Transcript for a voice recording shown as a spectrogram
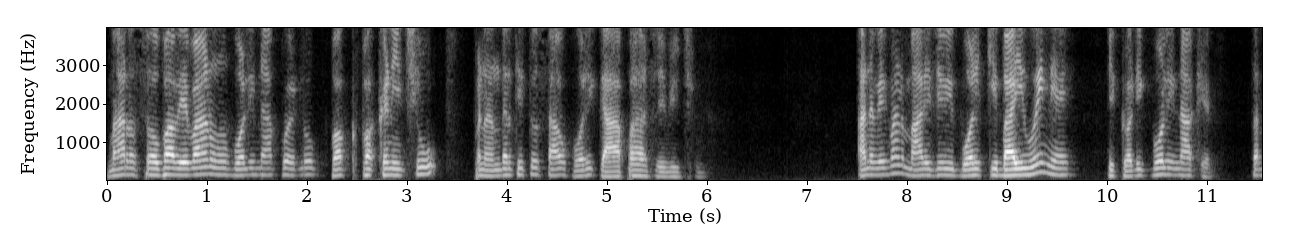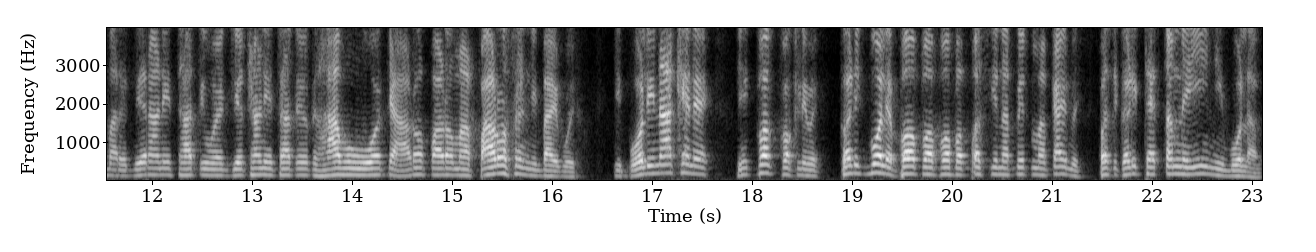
મારો સ્વભાવ એવાનો હું બોલી નાખું એટલું પક પકણી છું, પણ અંદરથી તો સાવ ભોરી ગાભા જેવી છું. અને વેવાણ મારી જેવી બોલકી બાઈ હોય ને, એ ઘડીક બોલી નાખે. તમારે દેરાણી થતી હોય, જેઠાણી થતી હોય, કે હાવું હોય, કે આડો પાડોમાં પાડોશની બાઈ હોય, એ બોલી નાખે ને, એ પગ પકડી હોય. ઘડીક બોલે, ભ ભ ભ ભ, પસીના પેટમાં કાંઈ હોય. પછી ઘડીક થાય, તમને ઈ નહીં બોલાવે.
